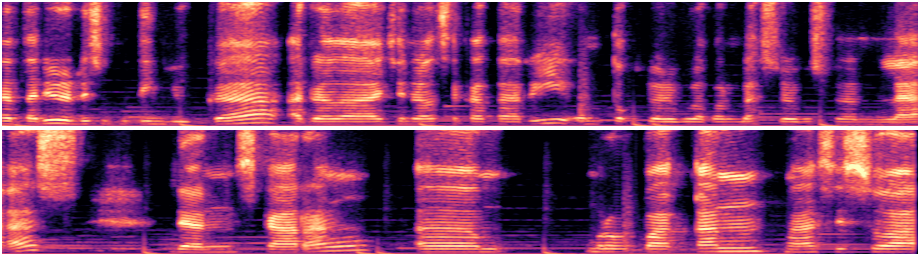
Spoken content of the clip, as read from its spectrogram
dan tadi udah disebutin juga adalah General Secretary untuk 2018-2019, dan sekarang em, merupakan mahasiswa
